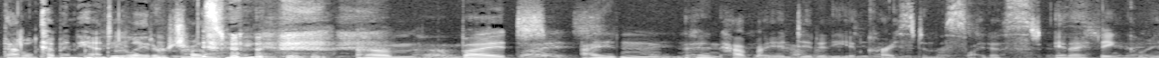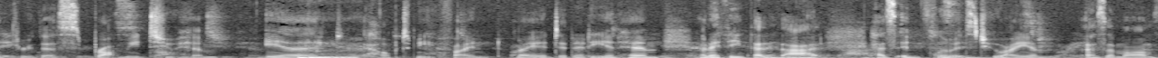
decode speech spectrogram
That'll come in handy later, trust me. Um, um, but I didn't I didn't have my identity in Christ in the slightest. And I think going through this brought me to him and mm. helped me find my identity in him. And I think that that has influenced who I am as a mom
